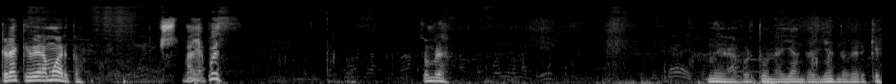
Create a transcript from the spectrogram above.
¿Crees que hubiera muerto? vaya pues. Sombra. Mira, Fortuna ahí anda viendo a ver qué.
